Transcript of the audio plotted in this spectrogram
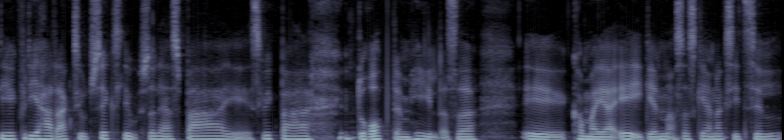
det er ikke fordi, jeg har et aktivt sexliv, så lad os bare, øh, skal vi ikke bare droppe dem helt, og så øh, kommer jeg af igen, og så skal jeg nok sige til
